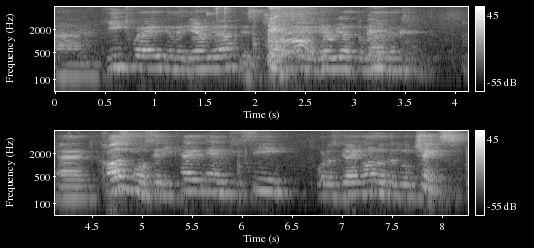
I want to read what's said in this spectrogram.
um, heat wave in the area. There's drought in the area at the moment. And Cosmo said he came in to see what was going on with the little chicks.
